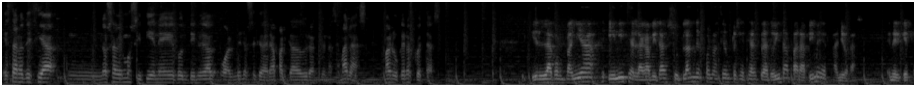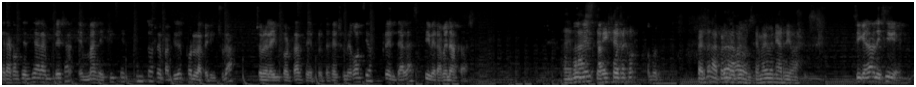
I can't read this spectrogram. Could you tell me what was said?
Esta noticia mm, no sabemos si tiene continuidad o al menos se quedará aparcada durante unas semanas. Manu, ¿qué nos cuentas? La compañía inicia en la capital su plan de formación presencial gratuita para pymes españolas, en el que espera concienciar a la empresa en más de 15 puntos repartidos por la península sobre la importancia de proteger su negocio frente a las ciberamenazas. Además, tenéis que Perdona, perdona, que me venía arriba. Sigue, Dani, sigue.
